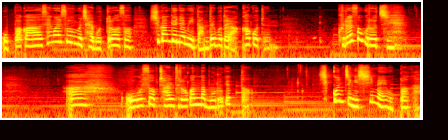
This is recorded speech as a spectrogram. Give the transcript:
오빠가 생활 소음을 잘 못 들어서 시간 개념이 남들보다 약하거든. 그래서 그러지. 아, 오후 수업 잘 들어갔나 모르겠다. 식곤증이 심해, 오빠가.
